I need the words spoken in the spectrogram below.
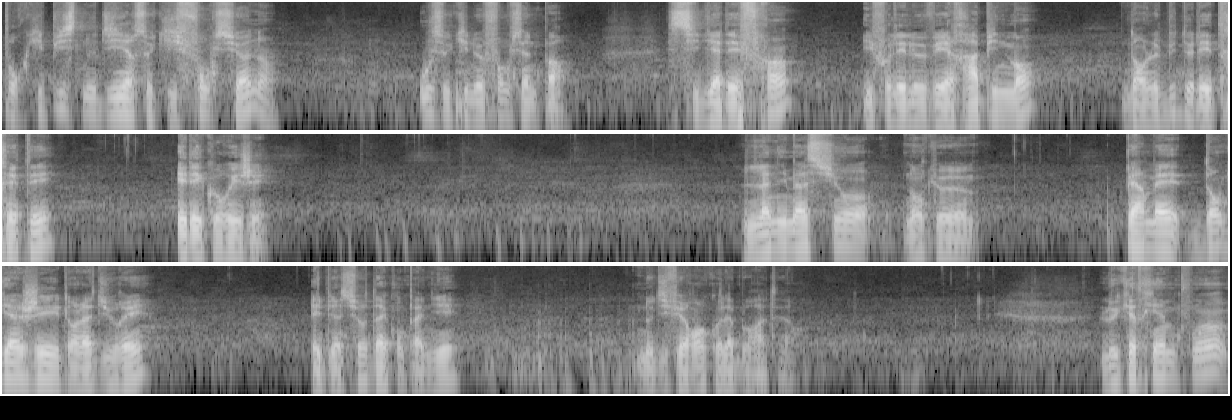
pour qu'ils puissent nous dire ce qui fonctionne ou ce qui ne fonctionne pas. S'il y a des freins, il faut les lever rapidement dans le but de les traiter et les corriger. L'animation euh, permet d'engager dans la durée et bien sûr d'accompagner nos différents collaborateurs. Le quatrième point,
